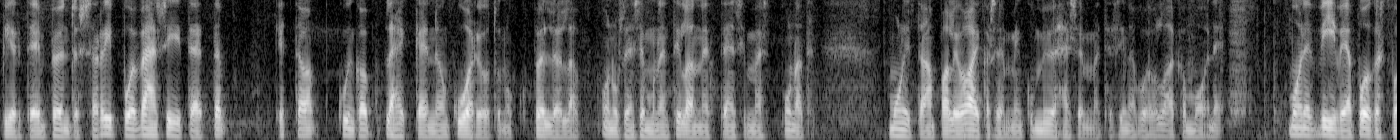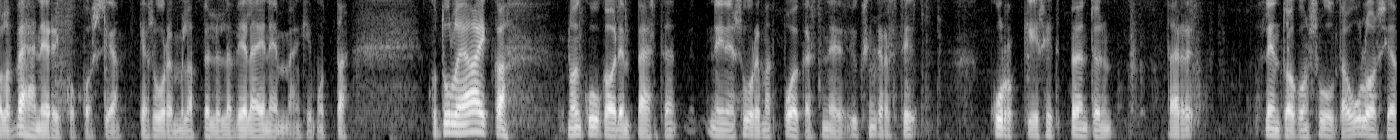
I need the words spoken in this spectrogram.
piirtein pöntössä, riippuen vähän siitä, että, että kuinka lähekkäin ne on kuoriutunut, kun pöllöillä on usein semmoinen tilanne, että ensimmäiset punat munitaan paljon aikaisemmin kuin myöhäisemmät ja siinä voi olla aikamoinen moinen viive ja poikaset voi olla vähän erikokoisia ja suuremmilla pöllöillä vielä enemmänkin, mutta kun tulee aika noin kuukauden päästä, niin ne suurimmat poikaset, ne yksinkertaisesti kurkkii siitä pöntön tai lentoakon sulta ulos ja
